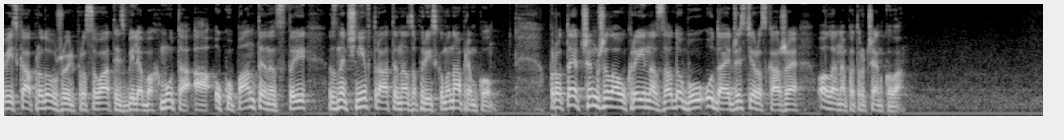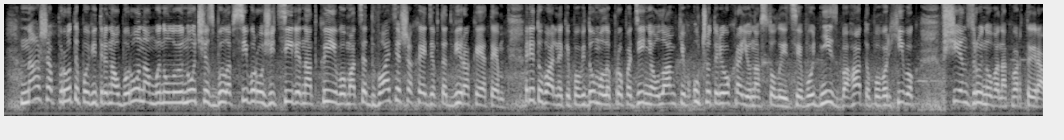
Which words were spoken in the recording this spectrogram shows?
війська продовжують просуватись біля Бахмута, а окупанти нести значні втрати на запорізькому напрямку. Про те, чим жила Україна за добу у дайджесті, розкаже Олена Петроченкова. Наша протиповітряна оборона минулої ночі збила всі ворожі цілі над Києвом. А це 20 шахедів та дві ракети. Рятувальники повідомили про падіння уламків у чотирьох районах столиці. В одній з багатоповерхівок вщен зруйнована квартира.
